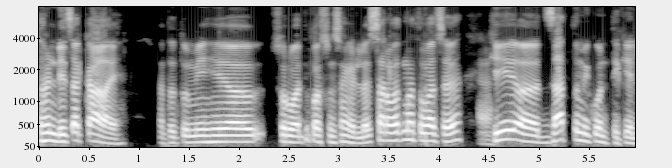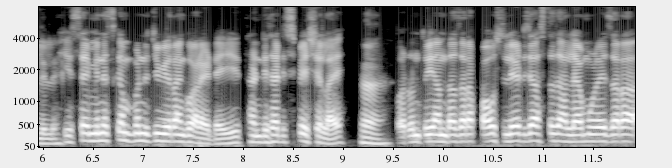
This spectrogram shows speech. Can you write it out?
थंडीचा काळ आहे. आता तुम्ही हे अं, सुरुवातीपासून सांगितलं. सर्वात महत्वाचं हा. ही अं, जात तुम्ही कोणती केलेली? ही सेमिनस कंपनीची विरांग व्हरायटी आहे. ही थंडीसाठी स्पेशल आहे. परंतु यंदा जरा पाऊस लेट जास्त झाल्यामुळे जरा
